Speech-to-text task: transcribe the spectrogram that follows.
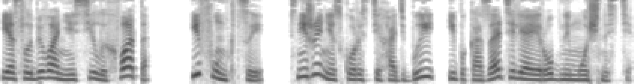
и ослабевание силы хвата, и функции, снижение скорости ходьбы и показатели аэробной мощности.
